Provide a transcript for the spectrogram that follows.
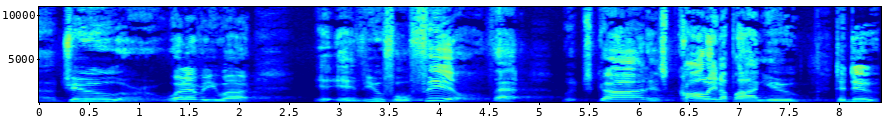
a Jew or whatever you are, if you fulfill that which God is calling upon you to do,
